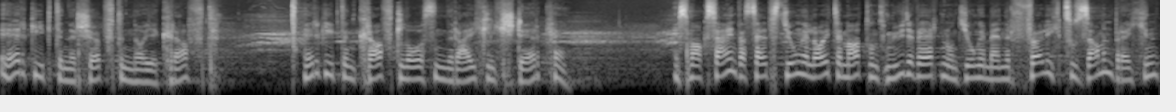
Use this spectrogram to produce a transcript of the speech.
Er gibt den Erschöpften neue Kraft. Er gibt den Kraftlosen reichlich Stärke. Es mag sein, dass selbst junge Leute matt und müde werden und junge Männer völlig zusammenbrechen,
